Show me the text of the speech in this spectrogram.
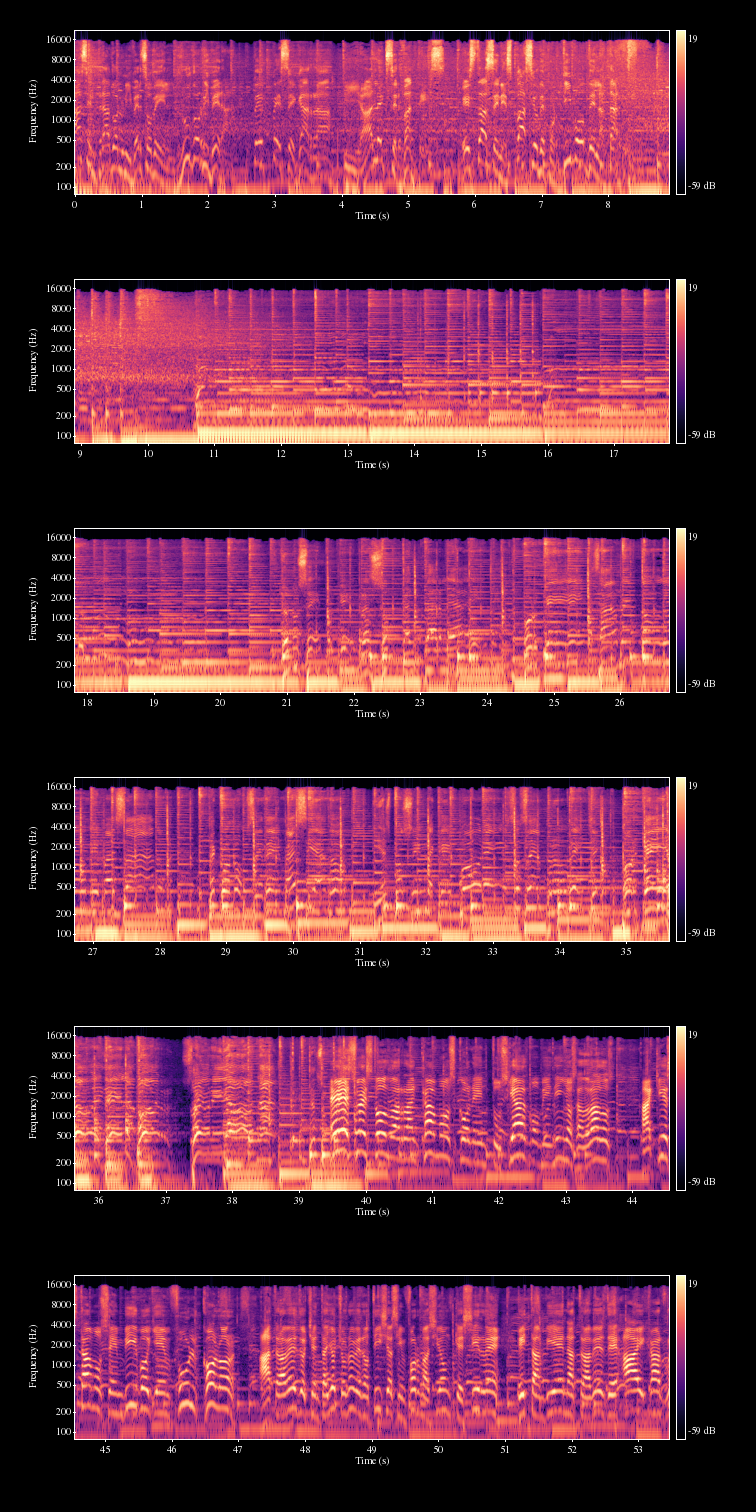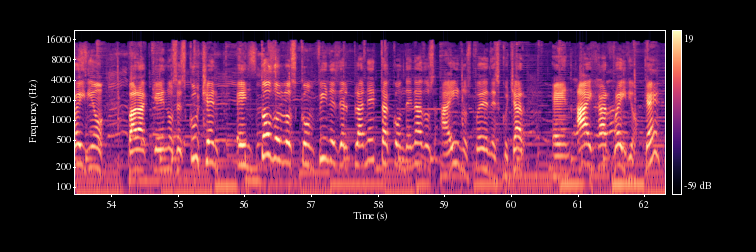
Has entrado al universo de El Rudo Rivera, Pepe Segarra y Alex Cervantes. Estás en Espacio Deportivo de la Tarde. Yo no sé por qué razón cantarle a él, porque sabe todo mi pasado, me conoce todo, arrancamos con entusiasmo, mis niños adorados. Aquí estamos en vivo y en full color a través de 889 Noticias, información que sirve y también a través de iHeartRadio para que nos escuchen en todos los confines del planeta condenados. Ahí nos pueden escuchar en iHeartRadio. ¿Qué?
